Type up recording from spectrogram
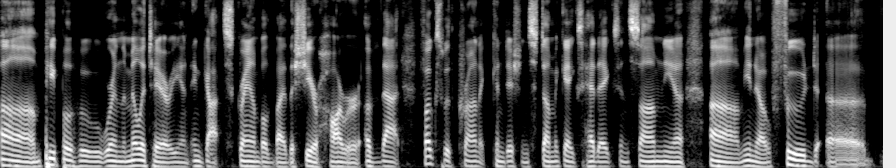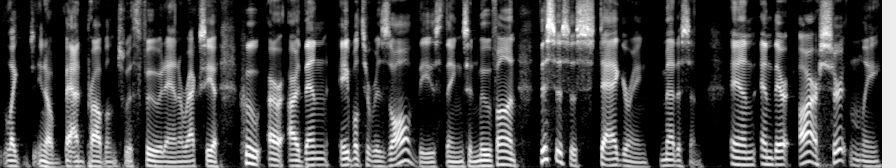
um, people who were in the military and, and got scrambled by the sheer horror of that. Folks with chronic conditions, stomach aches, headaches, insomnia, um, you know, food, uh, like, you know, bad problems with food, anorexia, who are, are then able to resolve these things and move on. This is a staggering medicine. And, and there are certainly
